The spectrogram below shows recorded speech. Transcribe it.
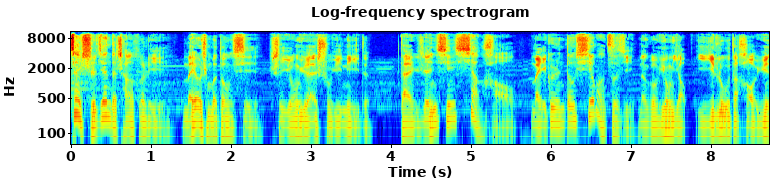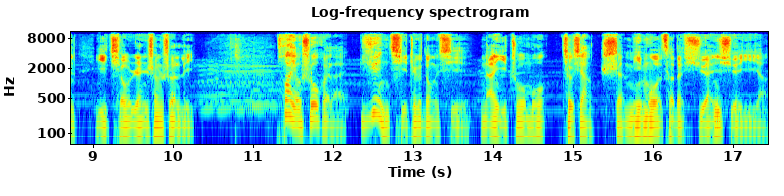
在时间的长河里，没有什么东西是永远属于你的。但人心向好，每个人都希望自己能够拥有一路的好运，以求人生顺利。话又说回来，运气这个东西难以捉摸，就像神秘莫测的玄学一样，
